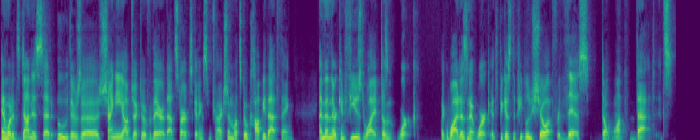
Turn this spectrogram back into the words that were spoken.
And what it's done is said, ooh, there's a shiny object over there. That starts getting some traction. Let's go copy that thing. And then they're confused why it doesn't work. Like, why doesn't it work? It's because the people who show up for this don't want that. It's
